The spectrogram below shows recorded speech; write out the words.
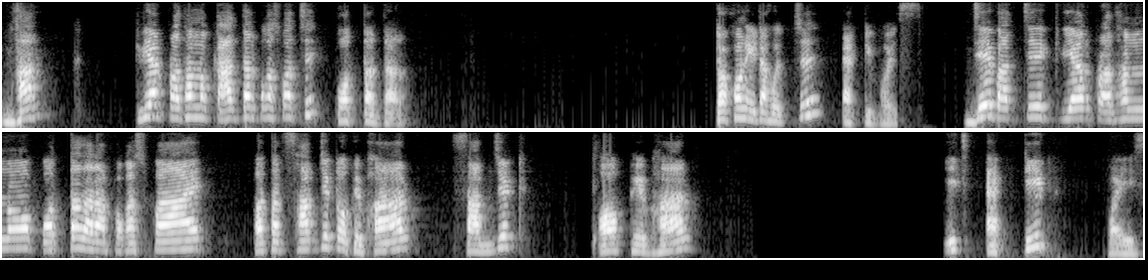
ভার্ব ক্রিয়ার প্রাধান্য কার দ্বারা প্রকাশ পাচ্ছে? কর্তার দ্বারা। তখন এটা হচ্ছে অ্যাক্টিভ ভয়েস যে বাচ্চে ক্রিয়ার প্রাধান্য কর্তা দ্বারা প্রকাশ পায়, অর্থাৎ subject of a verb subject of a verb is active voice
